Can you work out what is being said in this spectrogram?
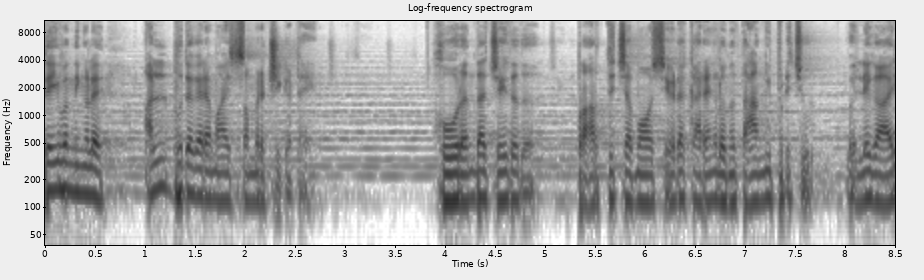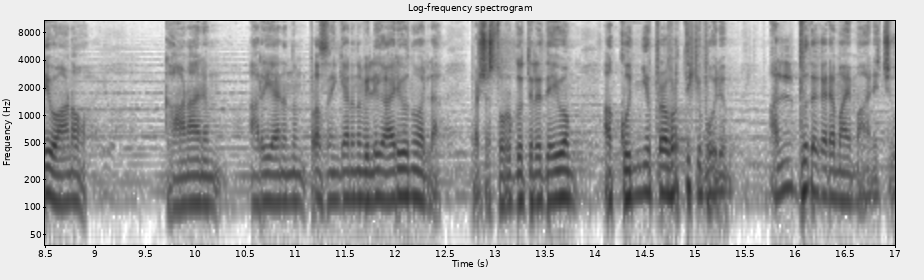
ദൈവം നിങ്ങളെ അത്ഭുതകരമായി സംരക്ഷിക്കട്ടെ. ഹൂർ എന്താ ചെയ്തത്? പ്രാർത്ഥിച്ച മോശയുടെ കരങ്ങളൊന്ന് താങ്ങിപ്പിടിച്ചു. വലിയ കാര്യമാണോ? കാണാനും അറിയാനൊന്നും പ്രസംഗിക്കാനൊന്നും വലിയ കാര്യമൊന്നുമല്ല. പക്ഷെ സ്വർഗത്തിലെ ദൈവം ആ കുഞ്ഞു പ്രവൃത്തിക്ക് പോലും അത്ഭുതകരമായി മാനിച്ചു.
